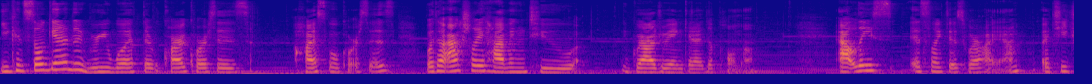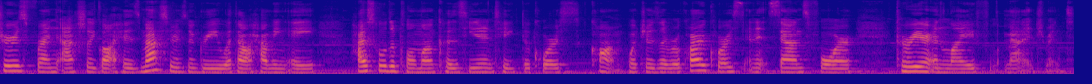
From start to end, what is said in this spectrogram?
You can still get a degree with the required courses, high school courses, without actually having to graduate and get a diploma. At least it's like this where I am. A teacher's friend actually got his master's degree without having a high school diploma because he didn't take the course CALM, which is a required course and it stands for Career and Life Management.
